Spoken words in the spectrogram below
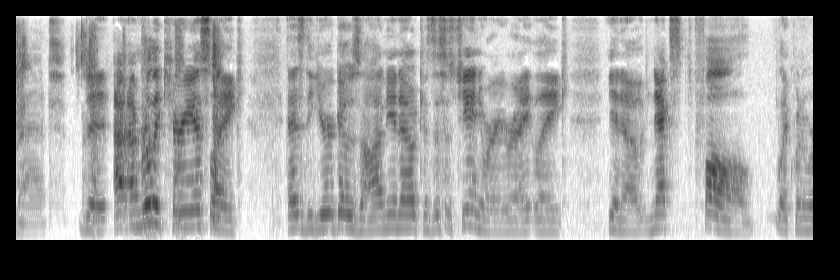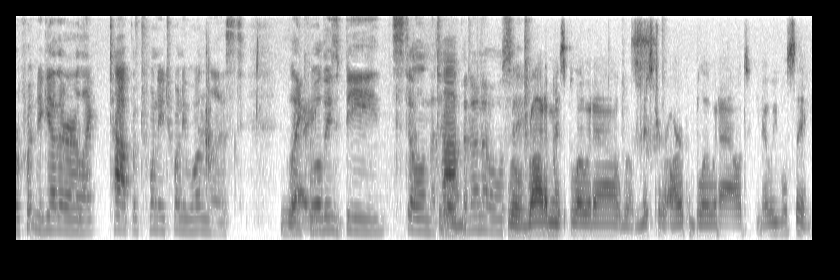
that. That I, I'm really curious, like as the year goes on, you know, because this is January, right? Like, you know, next fall, like when we're putting together our like top of 2021 list, like Right. will these be still on the top? I don't know. We'll see. Will Rodimus blow it out? Will Mr. Ark blow it out? You know, we will see.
